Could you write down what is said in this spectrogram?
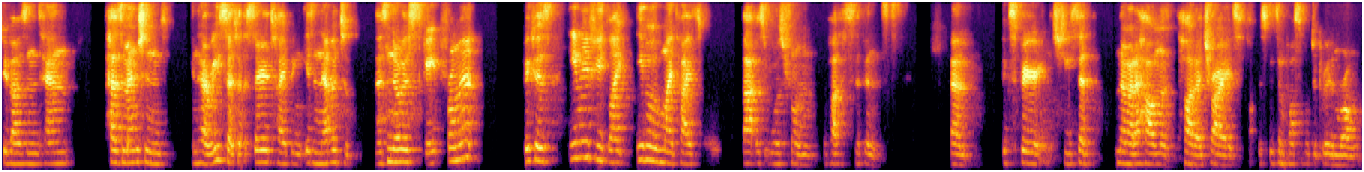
2010, has mentioned in her research that stereotyping is inevitable. There's no escape from it, because even if you like, even with my title, that was from the participants' um, experience. She said, no matter how hard I try, it's, it's impossible to prove them wrong.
